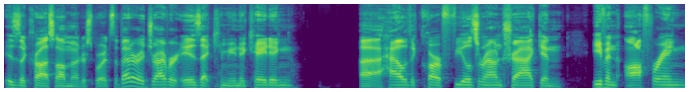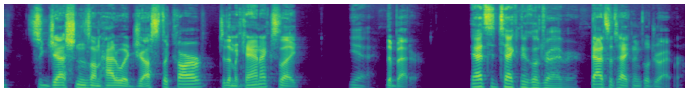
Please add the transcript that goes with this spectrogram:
is across all motorsports, the better a driver is at communicating uh, how the car feels around track and even offering suggestions on how to adjust the car to the mechanics, like Yeah. the better. That's a technical driver. That's a technical driver.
